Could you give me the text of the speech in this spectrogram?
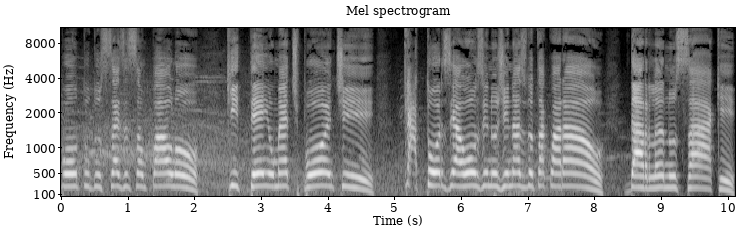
ponto do César São Paulo, que tem o match point. 14 a 11 no ginásio do Taquaral. Darlan no saque.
